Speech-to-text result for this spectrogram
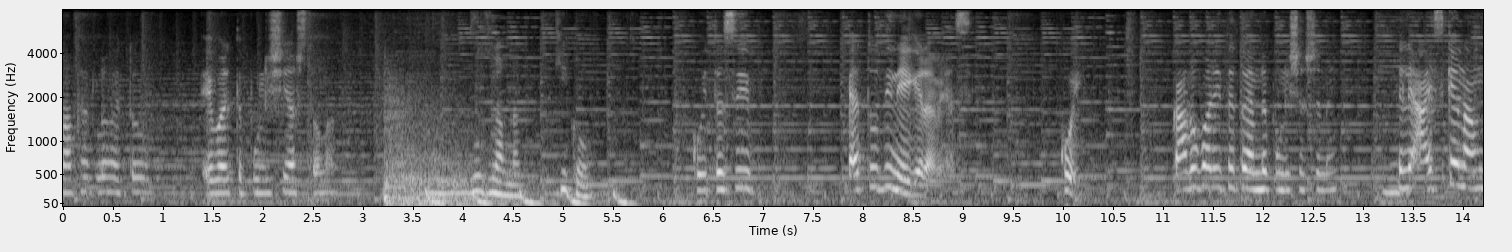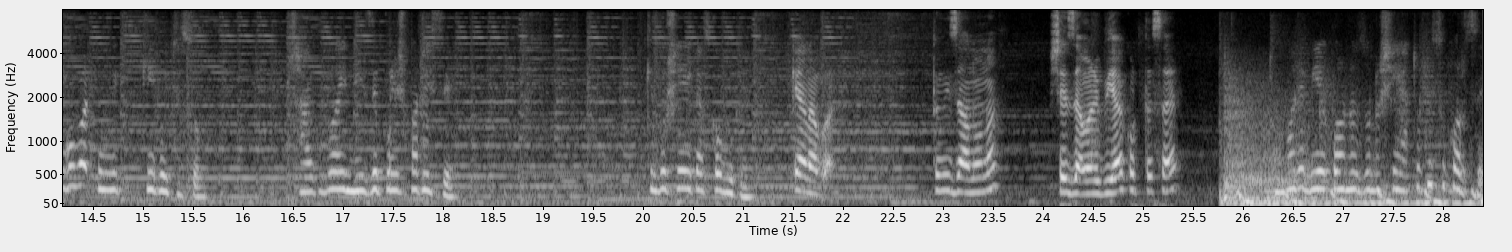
না থাকলে হয়তো এ বাড়িতে পুলিশই আসতো না। বুঝলাম না কি কো কইতাছি এতদিন এই গ্রামে আছে। কই? কারও বাড়িতে তো এমনি পুলিশ আসে নাই। তাহলে আজকে নাম গোবার তুমি কি কইতেছো? সাগর ভাই নিজে পুলিশ পাঠাইছে। কিন্তু সেই কাজ করব কেন কেন আবার? তুমি জানো না সে যে আমার বিয়া করতে চায় তোমারে বিয়ে করানোর জন্য সে এত কিছু করছে?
